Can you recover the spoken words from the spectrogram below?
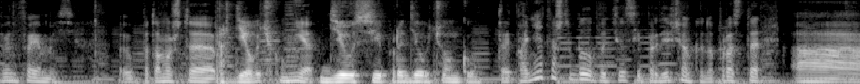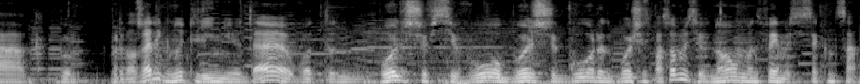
в Infamous? Э, Потому что... Про девочку? Нет. DLC про девчонку. Да, понятно, что было бы DLC про девчонку, но просто а, как бы продолжали гнуть линию, да, вот больше всего, больше город, больше способностей в новом Infamous Second Son.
